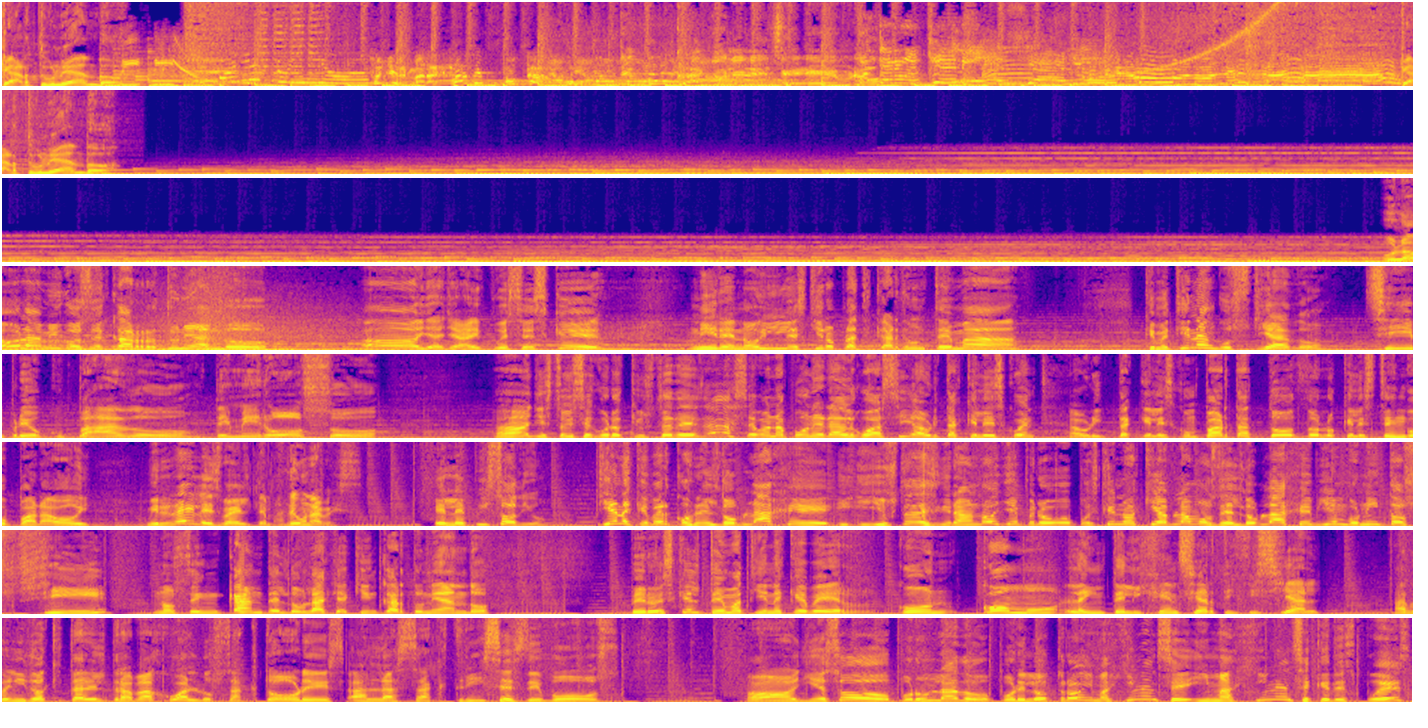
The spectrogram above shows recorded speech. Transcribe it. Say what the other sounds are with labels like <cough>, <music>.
Cartuneando. Soy el marajá de poca Tengo un cañón en el cerebro. ¿Mataron a Kenny? ¿En serio? Cartuneando. Amigos de Cartuneando. Ay, ay, ay, pues es que, miren, hoy les quiero platicar de un tema que me tiene angustiado. Sí, preocupado, temeroso. Ay, estoy seguro que ustedes ah, se van a poner algo así ahorita que les cuente, ahorita que les comparta todo lo que les tengo para hoy. Miren, ahí les va el tema, de una vez. El episodio tiene que ver con el doblaje. Y, ustedes dirán, oye, pero pues que no aquí hablamos del doblaje bien bonitos. Sí, nos encanta el doblaje aquí en Cartuneando. Pero es que el tema tiene que ver con cómo la inteligencia artificial ha venido a quitar el trabajo a los actores, a las actrices de voz. Ay, y eso por un lado, por el otro, imagínense, imagínense que después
